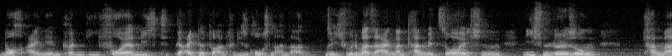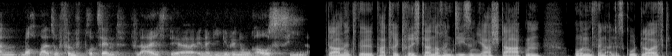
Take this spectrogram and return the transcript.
noch einnehmen können, die vorher nicht geeignet waren für diese großen Anlagen. Also ich würde mal sagen, man kann mit solchen Nischenlösungen kann man noch mal so 5% vielleicht der Energiegewinnung rausziehen. Damit will Patrick Richter noch in diesem Jahr starten und, wenn alles gut läuft,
